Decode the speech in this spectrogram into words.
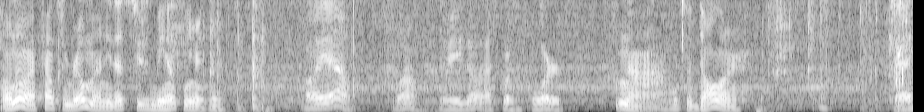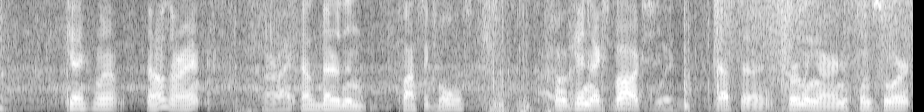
Oh no, I found some real money. That's Susan B. Anthony right there. Oh yeah. Well, there you go. That's worth a quarter. Nah, it's a dollar. Okay. Okay, well, that was all right. All right. That was better than plastic bowls. Okay, next box. That's a curling iron of some sort.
